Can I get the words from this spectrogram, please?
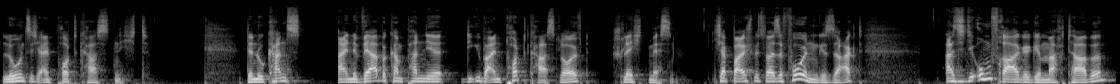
lohnt sich ein Podcast nicht. Denn du kannst eine Werbekampagne, die über einen Podcast läuft, schlecht messen. Ich habe beispielsweise vorhin gesagt, als ich die Umfrage gemacht habe,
